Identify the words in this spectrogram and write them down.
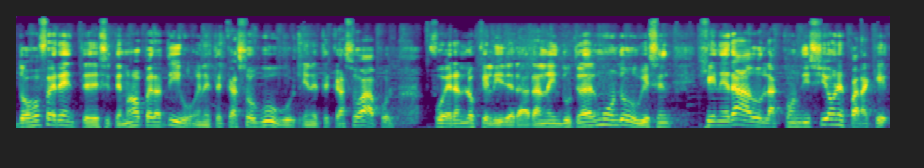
dos oferentes de sistemas operativos, en este caso Google y en este caso Apple, fueran los que lideraran la industria del mundo, hubiesen generado las condiciones para que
